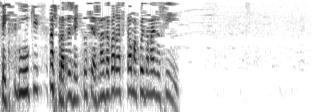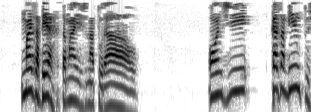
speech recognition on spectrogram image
Facebook, nas próprias redes sociais. Mas agora vai ficar uma coisa mais assim. Mais aberta, mais natural. Onde casamentos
